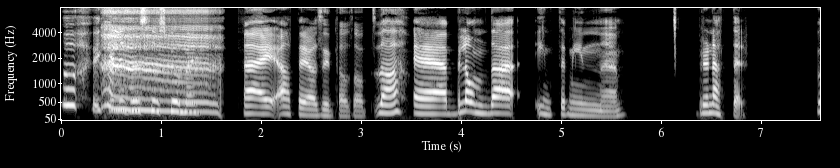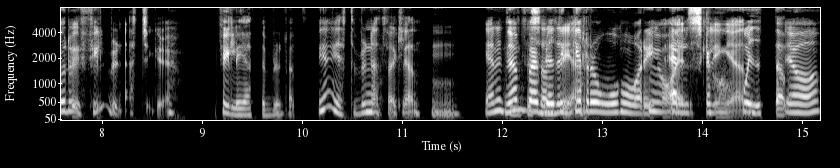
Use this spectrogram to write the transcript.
oh, vilken liten snusgummi. Nej, jag attraheras inte av sånt. Va? Eh, blonda, inte min... Eh, brunetter. Vadå, är Phil brunett tycker du? Phil är jättebrunett. Är han jättebrunett verkligen? Mm. Är han inte Jag börjar bli lite gråhårig. Ja, älskar skiten. Ja.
